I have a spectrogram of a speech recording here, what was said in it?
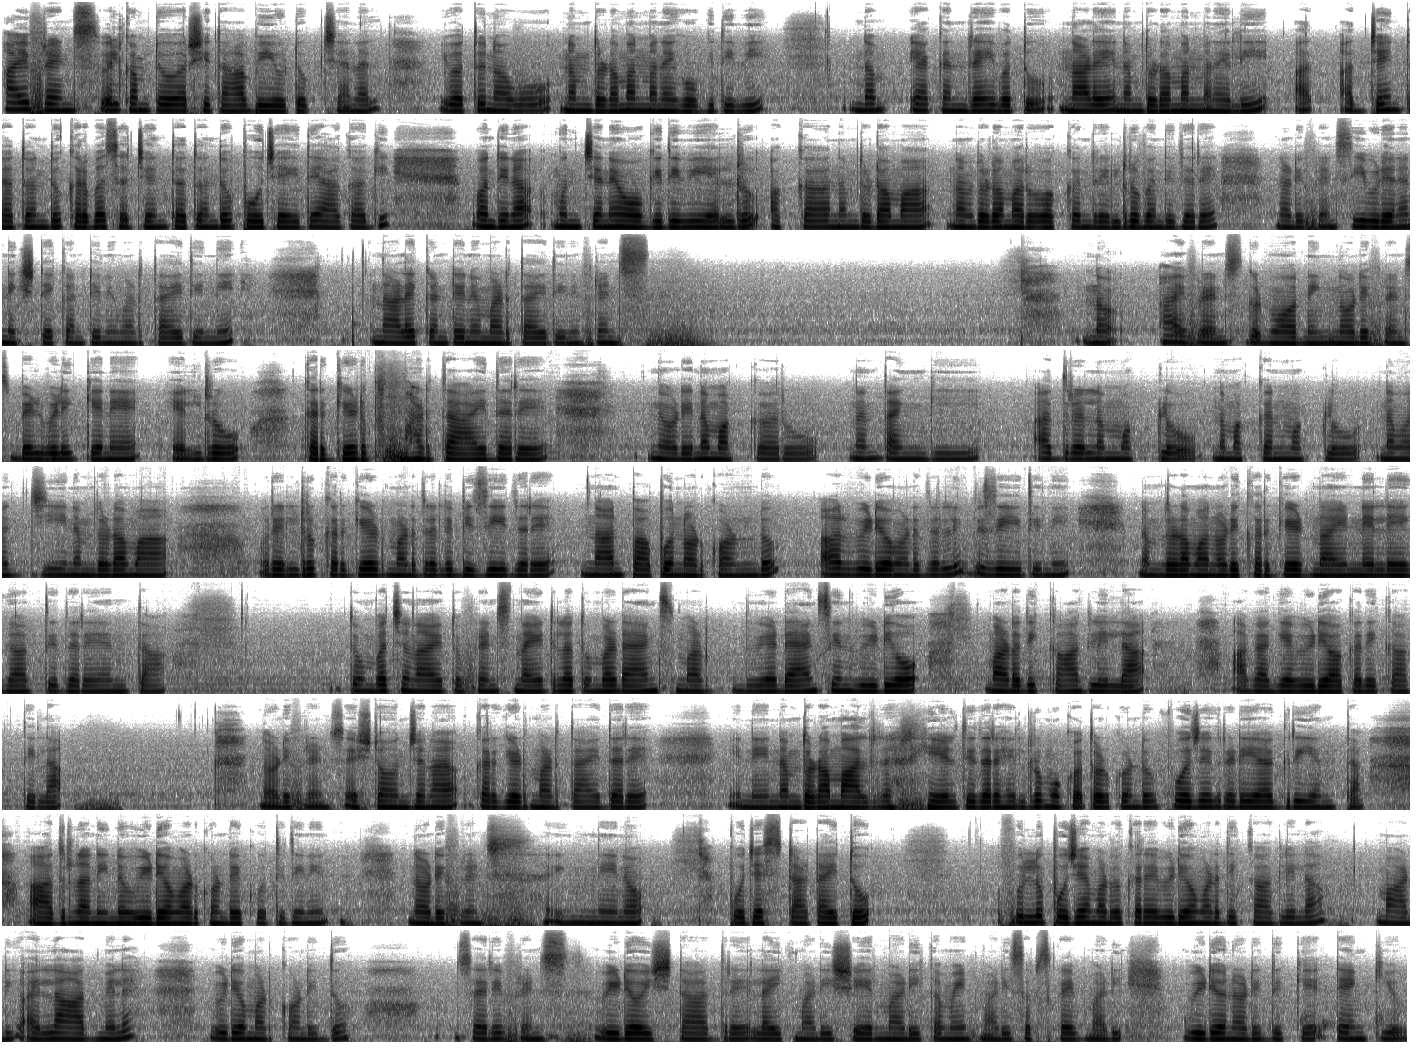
Hi friends welcome to Harshita B YouTube channel ಇವತ್ತು ನಾವು ನಮ್ಮ ದೊಡ್ಡಮ್ಮನ ಮನೆಗೆ ಹೋಗಿದ್ದೀವಿ. ನಮ್ಮ ಯಾಕಂದರೆ ಇವತ್ತು ನಾಳೆ ನಮ್ಮ ದೊಡ್ಡಮ್ಮನ ಮನೆಯಲ್ಲಿ ಅಜ್ಜೈನ್ ತಾತಂದು ಕರ್ಬಸ್ ಅಜ್ಜೈನ್ ತಾತಂದು ಪೂಜೆ ಇದೆ. ಹಾಗಾಗಿ ಒಂದಿನ ಮುಂಚೆನೇ ಹೋಗಿದ್ದೀವಿ ಎಲ್ಲರೂ ಅಕ್ಕ ನಮ್ಮ ದೊಡ್ಡಮ್ಮ ನಮ್ಮ ದೊಡ್ಡಮ್ಮರು, ಅಕ್ಕಂದ್ರೆ ಎಲ್ಲರೂ ಬಂದಿದ್ದಾರೆ. ನೋಡಿ ಫ್ರೆಂಡ್ಸ್ ಈ ವಿಡಿಯೋನ ನೆಕ್ಸ್ಟ್ ಡೇ ಕಂಟಿನ್ಯೂ ಮಾಡ್ತಾ ಇದ್ದೀನಿ. ನಾಳೆ ಕಂಟಿನ್ಯೂ ಮಾಡ್ತಾ ಇದ್ದೀನಿ friends no hi friends good morning ನೋಡಿ ಫ್ರೆಂಡ್ಸ್ ಬೆಳ ಎಲ್ಲರೂ ಕರ್ಗೇಡು ಮಾಡ್ತಾ ಇದ್ದಾರೆ. ನೋಡಿ ನಮ್ಮ ಅಕ್ಕರು, ನನ್ನ ತಂಗಿ, ಅದರಲ್ಲಿ ನಮ್ಮ ಮಕ್ಕಳು ನಮ್ಮ ಅಕ್ಕನ ಮಕ್ಕಳು ನಮ್ಮ ಅಜ್ಜಿ, ನಮ್ಮ ದೊಡ್ಡಮ್ಮ ಅವರೆಲ್ಲರೂ ಕರ್ಗೇಡು ಮಾಡೋದ್ರಲ್ಲಿ ಬ್ಯುಸಿ ಇದ್ದಾರೆ. ನಾನು ಪಾಪು ನೋಡಿಕೊಂಡು ಅವ್ರ ವಿಡಿಯೋ ಮಾಡೋದ್ರಲ್ಲಿ ಬ್ಯುಸಿ ಇದ್ದೀನಿ. ನಮ್ಮ ದೊಡ್ಡಮ್ಮ ನೋಡಿ ಕರ್ಗೇಡನ್ನ ಎಣ್ಣೆಯಲ್ಲಿ ಹೇಗೆ ಹಾಕ್ತಿದ್ದಾರೆ ಅಂತ. ತುಂಬ ಚೆನ್ನಾಗಿತ್ತು ಫ್ರೆಂಡ್ಸ್ ನೈಟ್ ಎಲ್ಲ ತುಂಬ ಡ್ಯಾನ್ಸ್ ಮಾಡಿದ್ವಿ ಡ್ಯಾನ್ಸಿನ ವೀಡಿಯೋ ಮಾಡೋದಕ್ಕಾಗಲಿಲ್ಲ. ಹಾಗಾಗಿ ವಿಡಿಯೋ ವೀಡಿಯೋ ಹಾಕೋದಕ್ಕಾಗ್ತಿಲ್ಲ. ನೋಡಿ ಫ್ರೆಂಡ್ಸ್ ಎಷ್ಟೊಂದು ಜನ ಕರ್ಗೇಡ್ ಮಾಡ್ತಾ ಇದ್ದಾರೆ. ಇನ್ನೇನು ನಮ್ಮ ದೊಡ್ಡಮ್ಮ ಆಲ್ರೆ ಹೇಳ್ತಿದ್ದಾರೆ ಎಲ್ಲರೂ ಮುಖ ತೊಳ್ಕೊಂಡು ಪೂಜೆಗೆ ಆಗ್ರಿ ಅಂತ. ಆದರೂ ನಾನು ಇನ್ನೂ ವೀಡಿಯೋ ಮಾಡಿಕೊಂಡೇ ಕೂತಿದ್ದೀನಿ. ನೋಡಿ ಫ್ರೆಂಡ್ಸ್ ಇನ್ನೇನು ಪೂಜೆ ಸ್ಟಾರ್ಟ್ ಆಯಿತು. ಫುಲ್ಲು ಪೂಜೆ ಮಾಡ್ಬೇಕಾದ್ರೆ ವೀಡಿಯೋ ಮಾಡೋದಕ್ಕಾಗಲಿಲ್ಲ. ಮಾಡಿ ಎಲ್ಲ ಆದಮೇಲೆ ವೀಡಿಯೋ ಮಾಡ್ಕೊಂಡಿದ್ದು. ಸರಿ ಫ್ರೆಂಡ್ಸ್ ವಿಡಿಯೋ ಇಷ್ಟ ಆದರೆ ಲೈಕ್ ಮಾಡಿ ಶೇರ್ ಮಾಡಿ ಕಮೆಂಟ್ ಮಾಡಿ ಸಬ್ಸ್ಕ್ರೈಬ್ ಮಾಡಿ ವಿಡಿಯೋ ನೋಡಿದ್ದಕ್ಕೆ ಥ್ಯಾಂಕ್ ಯು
